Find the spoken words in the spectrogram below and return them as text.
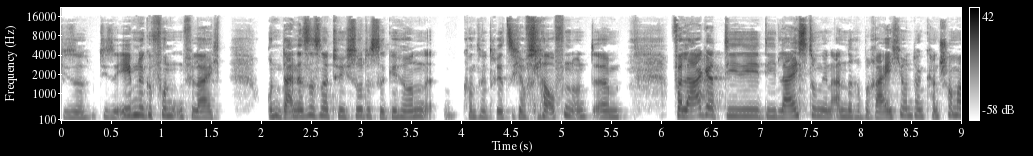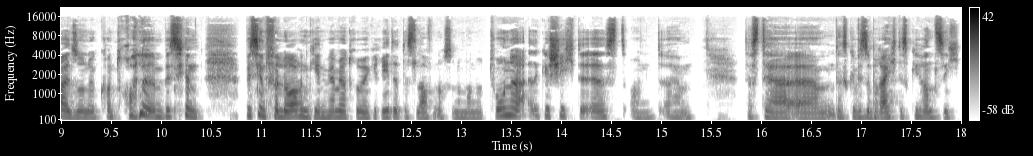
diese, diese Ebene gefunden vielleicht. Und dann ist es natürlich so, dass das Gehirn konzentriert sich aufs Laufen und ähm, verlagert die, die Leistung in andere Bereiche und dann kann schon mal so eine Kontrolle ein bisschen, bisschen verloren gehen. Wir haben ja darüber geredet, dass Laufen auch so eine monotone Geschichte ist und ähm, dass der, ähm, dass gewisse Bereiche des Gehirns sich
